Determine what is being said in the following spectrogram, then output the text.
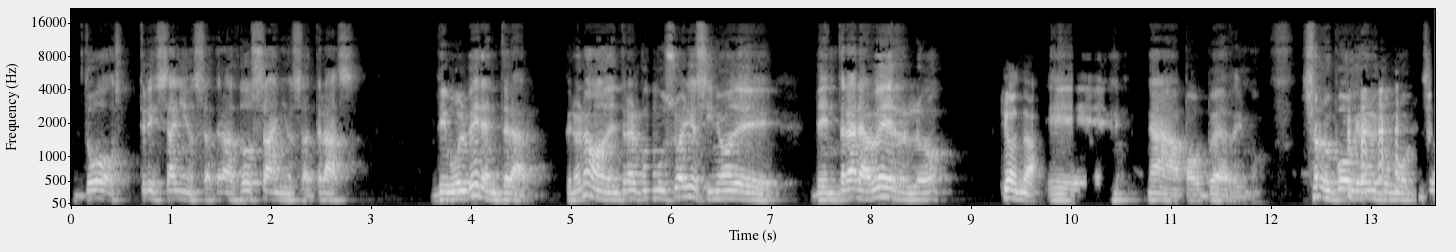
dos, tres años atrás, dos años atrás, de volver a entrar. Pero no de entrar como usuario, sino de, de entrar a verlo. ¿Qué onda? Eh, nada, paupérrimo. Yo no puedo creer como. Yo,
